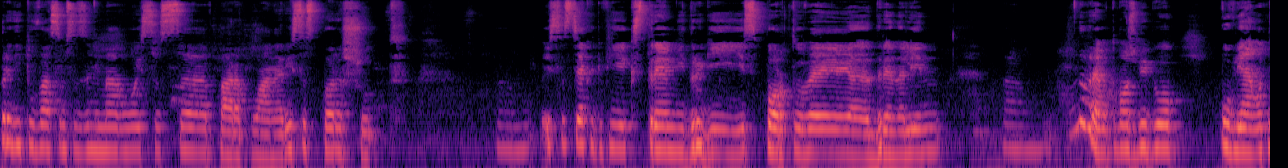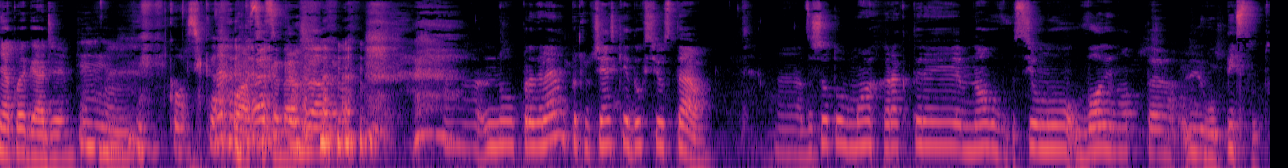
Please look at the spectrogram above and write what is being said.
Преди това съм се занимавала и с парапланер, и с парашут, и с всякакви екстремни други спортове, адреналин. На времето може би било повлияно от някое гадже. Класика. Класика, да. Но определено приключенския дух си остава. Защото моят характер е много силно воден от любопитството.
